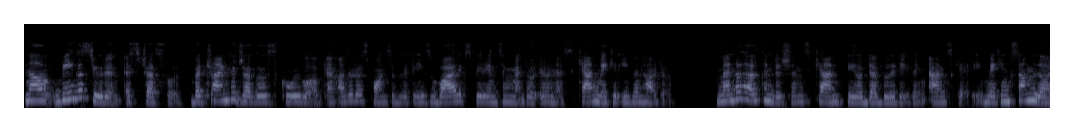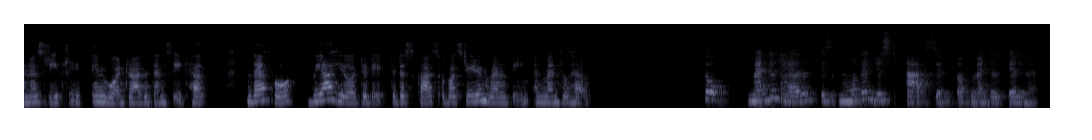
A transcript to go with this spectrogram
Now, being a student is stressful, but trying to juggle schoolwork and other responsibilities while experiencing mental illness can make it even harder. Mental health conditions can feel debilitating and scary, making some learners retreat inward rather than seek help. Therefore, we are here today to discuss about student well-being and mental health. So, mental health is more than just absence of mental illness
